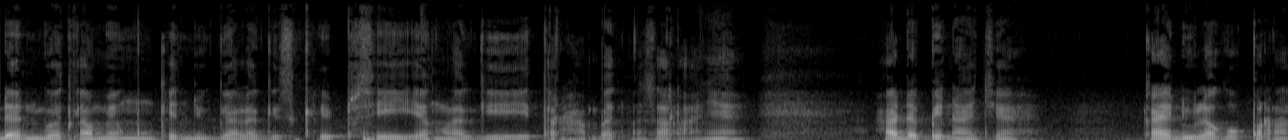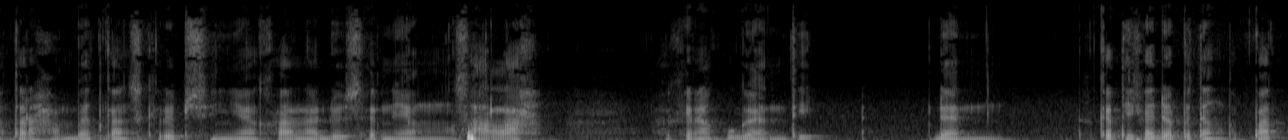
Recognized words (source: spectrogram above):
Dan buat kamu yang mungkin juga lagi skripsi yang lagi terhambat masalahnya hadapin aja. Kayak dulu aku pernah terhambat kan skripsinya karena dosen yang salah akhirnya aku ganti. Dan ketika dapet yang tepat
